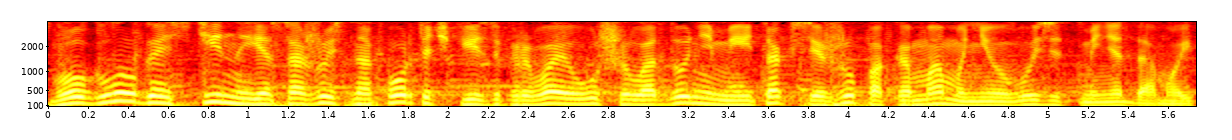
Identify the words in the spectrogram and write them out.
В углу гостиной я сажусь на корточки и закрываю уши ладонями, и так сижу, пока мама не увозит меня домой.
